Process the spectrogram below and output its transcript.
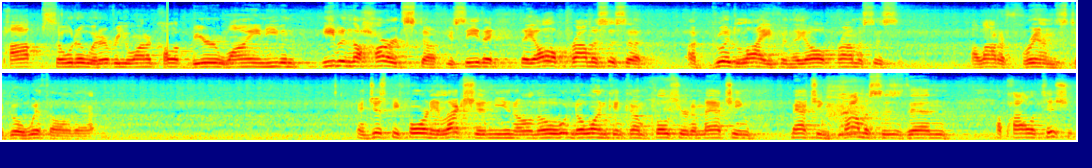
pop, soda, whatever you want to call it, beer, wine, even, even the hard stuff. You see, they, they all promise us a, a good life and they all promise us a lot of friends to go with all that. And just before an election, you know, no, no one can come closer to matching matching promises than a politician.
